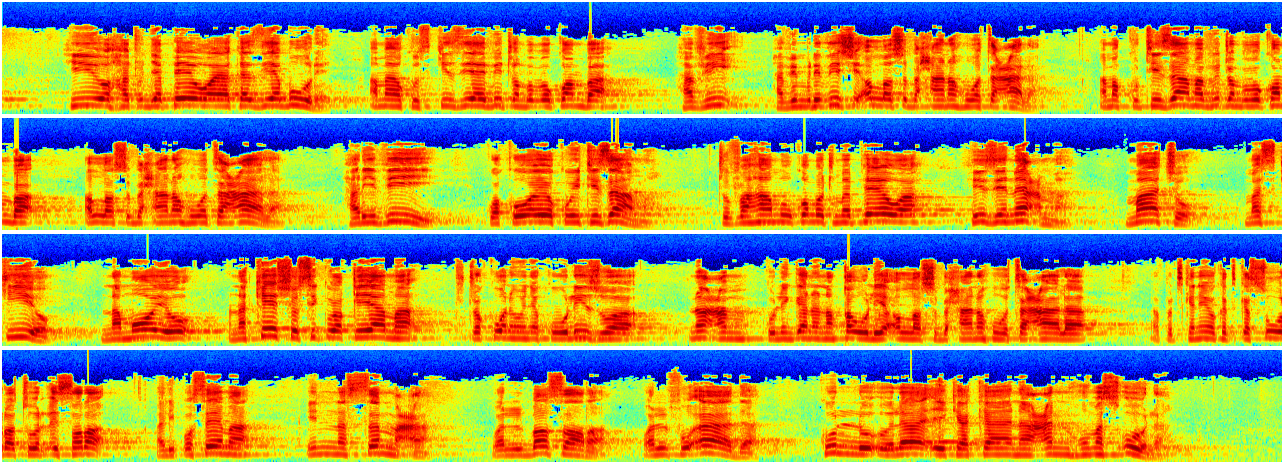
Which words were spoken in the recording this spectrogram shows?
hiyo hatujapewa ya kazi ya bure ama ya kusikizia vitu ambavyo kwamba havi havimridhishi Allah subhanahu wa ta'ala ama kutizama vitu ambavyo kwamba Allah subhanahu wa ta'ala haridhii kwa wewe kuitizama. Tufahamu kwamba tumepewa hizi neema macho masikio na moyo na kesho siku ya kiyama tutakuwa ni wenye kuulizwa naam kulingana na kauli ya Allah subhanahu wa ta'ala napatikaniwa katika suratul Isra aliposema inna sam'a wal basara wal fuada kullu ulaika kana anhu mas'ula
